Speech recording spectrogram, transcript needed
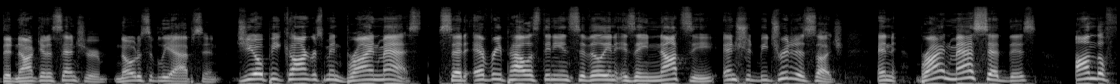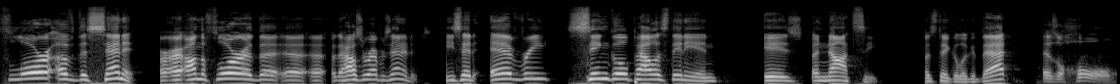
did not get a censure, noticeably absent. GOP Congressman Brian Mast said every Palestinian civilian is a Nazi and should be treated as such. And Brian Mast said this on the floor of the Senate or on the floor of the, uh, uh, the House of Representatives. He said every single Palestinian is a Nazi. Let's take a look at that. As a whole,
